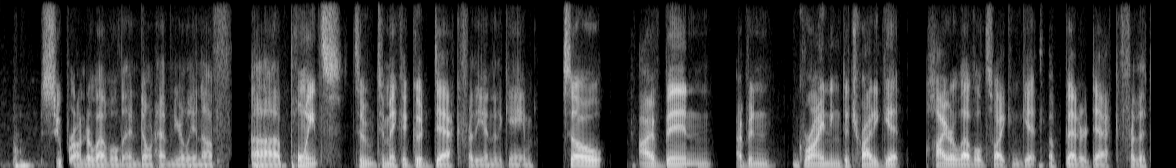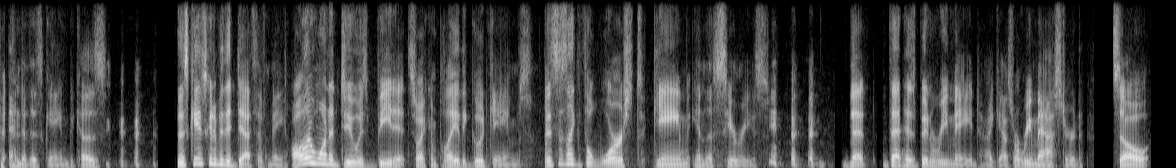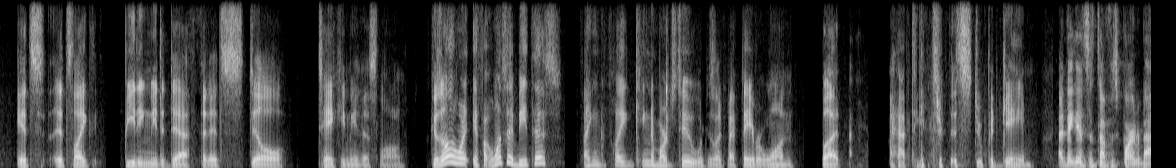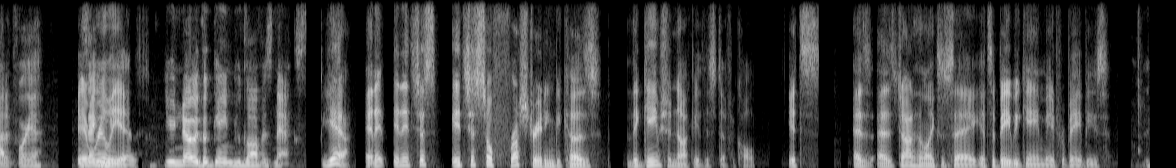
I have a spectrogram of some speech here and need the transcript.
super underleveled and don't have nearly enough uh points to to make a good deck for the end of the game. So I've been I've been grinding to try to get higher leveled so I can get a better deck for the end of this game because this game's going to be the death of me. All I want to do is beat it so I can play the good games. This is like the worst game in the series that that has been remade, I guess, or remastered. So it's it's like beating me to death that it's still taking me this long. Because all I want, if I, once I beat this, I can play Kingdom Hearts 2, which is like my favorite one. But I have to get through this stupid game. I think that's the toughest part about it for you. It that you- really is. You know the game you love is next. Yeah, and it and it's just it's just so frustrating because the game should not be this difficult. It's as as Jonathan likes to say, it's a baby game made for babies.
